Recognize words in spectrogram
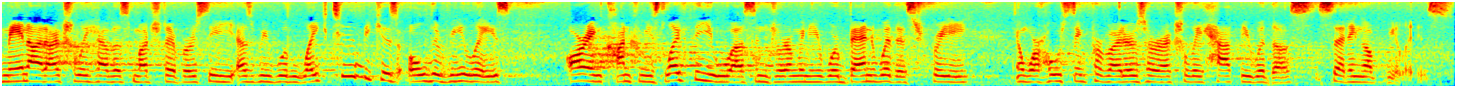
may not actually have as much diversity as we would like to because all the relays are in countries like the US and Germany where bandwidth is free and where hosting providers are actually happy with us setting up relays.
